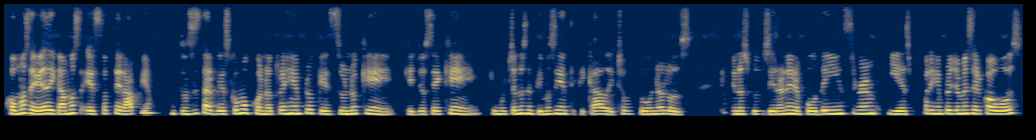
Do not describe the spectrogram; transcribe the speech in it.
cómo se ve, digamos, esta terapia. Entonces, tal vez como con otro ejemplo, que es uno que, que yo sé que, que muchos nos sentimos identificados, de hecho, fue uno de los que nos pusieron en el post de Instagram y es, por ejemplo, yo me acerco a vos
